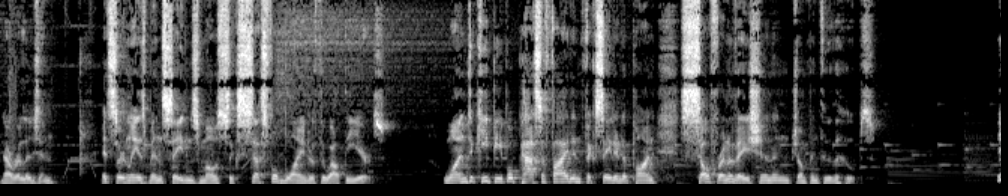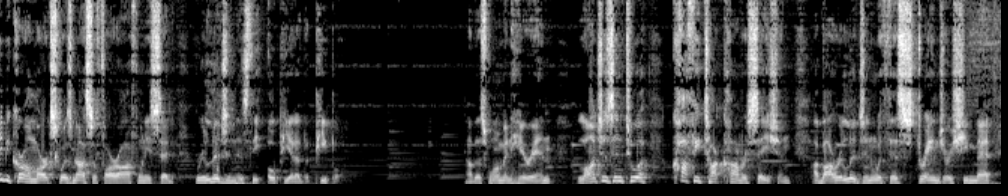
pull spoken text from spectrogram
Now, religion, it certainly has been Satan's most successful blinder throughout the years. One, to keep people pacified and fixated upon self renovation and jumping through the hoops. Maybe Karl Marx was not so far off when he said, religion is the opiate of the people. Now, this woman herein launches into a coffee talk conversation about religion with this stranger she met,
